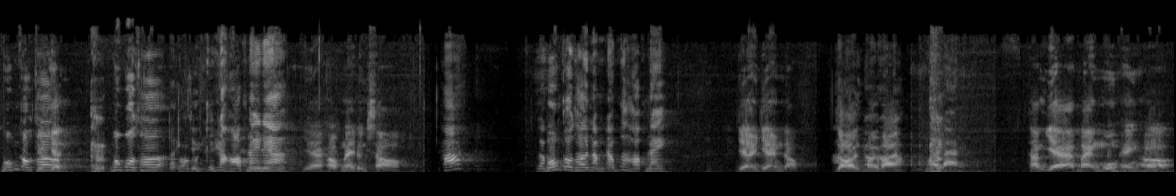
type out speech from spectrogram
bốn câu thơ. bốn câu thơ. Cái nào hộp này nè. Và hộp này đựng sò. Hả? Là bốn câu thơ nằm trong cái hộp này. Giờ giờ em đọc. Rồi mời bạn. Mời bạn. Tham gia bạn muốn hẹn hò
